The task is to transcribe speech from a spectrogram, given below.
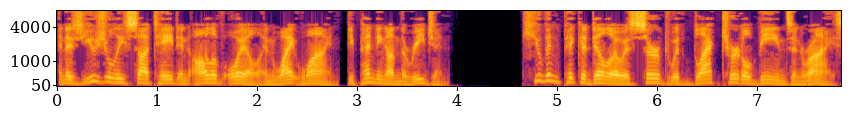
and is usually sautéed in olive oil and white wine, depending on the region. Cuban picadillo is served with black turtle beans and rice.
